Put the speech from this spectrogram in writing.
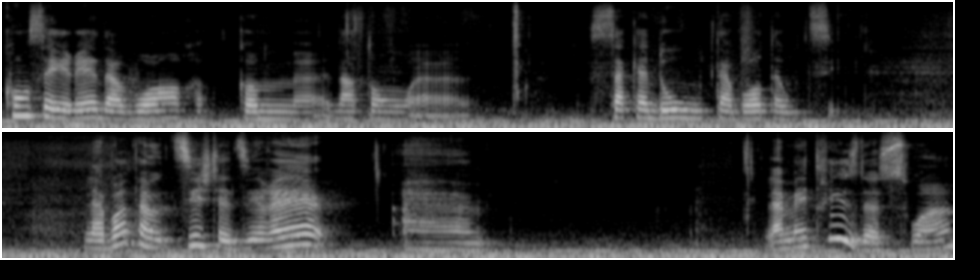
conseillerais d'avoir comme euh, dans ton euh, sac à dos ou ta boîte à outils? La boîte à outils, je te dirais, la maîtrise de soi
